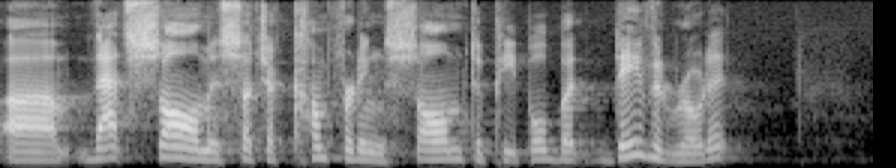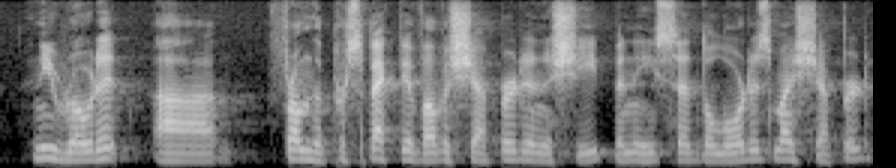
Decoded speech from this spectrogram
um, that psalm is such a comforting psalm to people, but David wrote it, and he wrote it uh, from the perspective of a shepherd and a sheep, and he said, The Lord is my shepherd.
